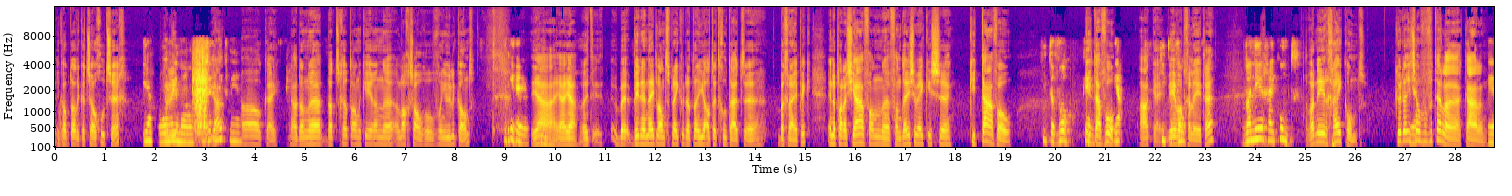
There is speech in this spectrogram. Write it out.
Ik hoop dat ik het zo goed zeg. Ja, hoor helemaal. We zeggen Ja? niks meer. Oh, Oké, nou dan uh, dat scheelt dan een keer een, uh, een lachsalvo van jullie kant. Ja, ja, ja. Het, binnen Nederland spreken we dat dan niet altijd goed uit, begrijp ik. En de parasha van, van deze week is Kitavo. Kitavo. Kitavo. Ja. Oké, okay. weer wat geleerd hè? Wanneer gij komt. Wanneer gij komt. Kun je daar iets Ja. over vertellen, Karen? Ja,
